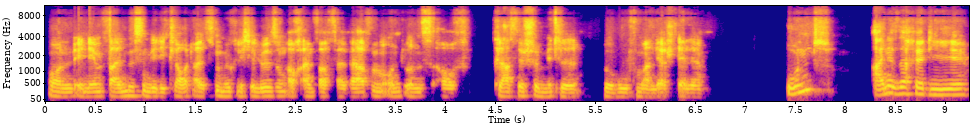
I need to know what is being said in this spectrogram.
Und in dem Fall müssen wir die Cloud als mögliche Lösung auch einfach verwerfen und uns auf klassische Mittel berufen an der Stelle. Und eine Sache, die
